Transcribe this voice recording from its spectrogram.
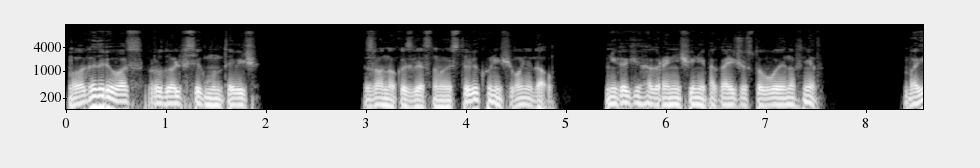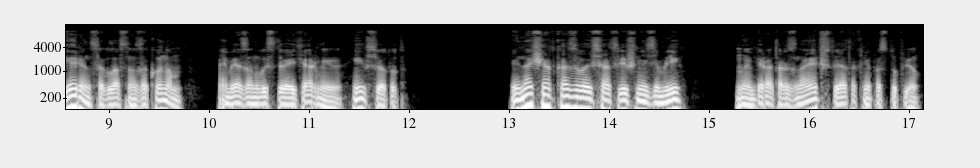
«Благодарю вас, Рудольф Сигмундович». Звонок известному историку ничего не дал. Никаких ограничений по количеству воинов нет. Боярин, согласно законам, обязан выставить армию, и все тут. Иначе отказывайся от лишней земли, но император знает, что я так не поступлю.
